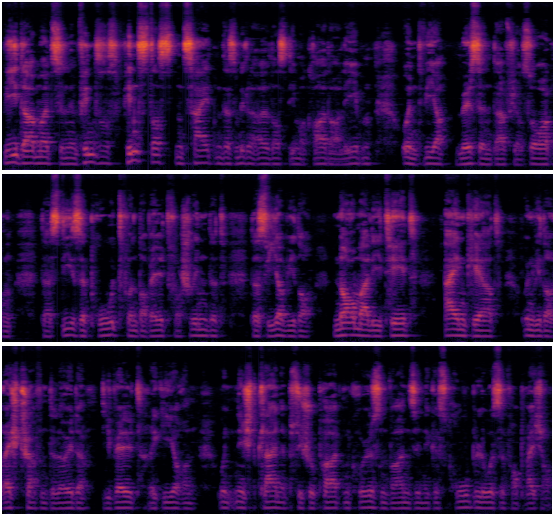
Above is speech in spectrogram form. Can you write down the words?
wie damals in den finstersten Zeiten des Mittelalters, die wir gerade erleben. Und wir müssen dafür sorgen, dass diese Brut von der Welt verschwindet, dass wir wieder Normalität einkehrt und wieder rechtschaffende Leute die Welt regieren und nicht kleine Psychopathen, Größenwahnsinnige, skrupellose Verbrecher.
